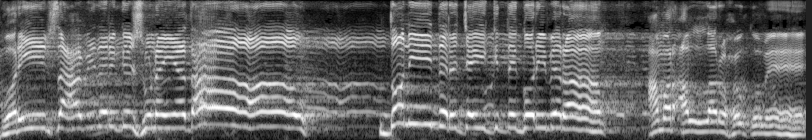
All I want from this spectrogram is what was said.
গরিব সাহাবিদেরকে শুনাইয়া দাও। ধনীদের চাইতে গরিবেরা আমার আল্লাহর হুকুমে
